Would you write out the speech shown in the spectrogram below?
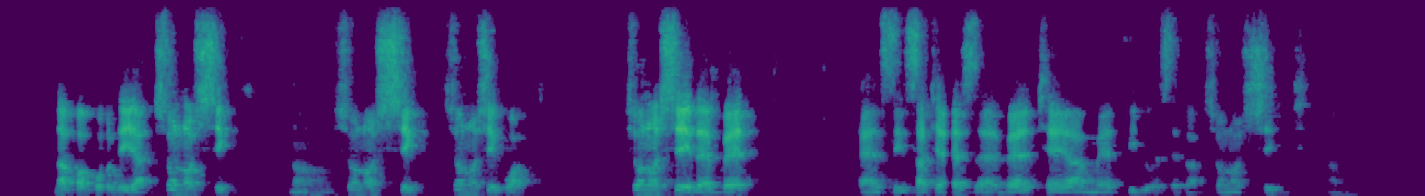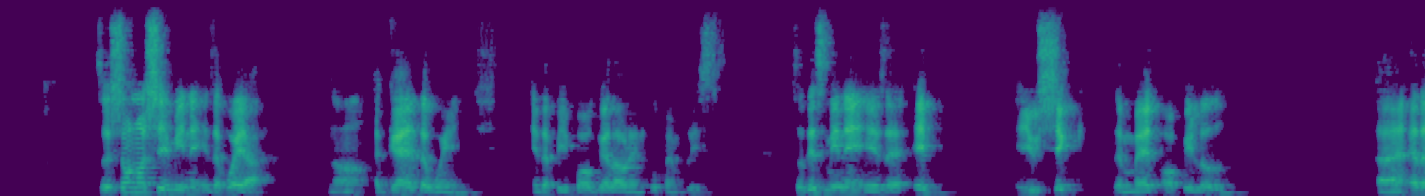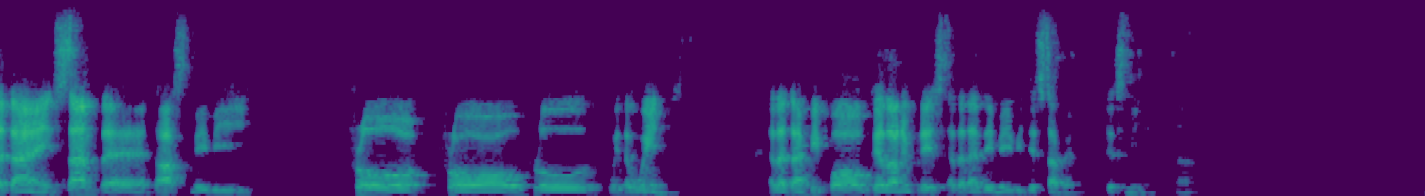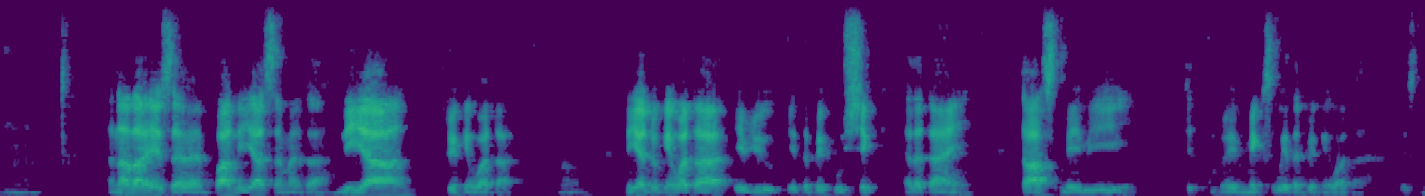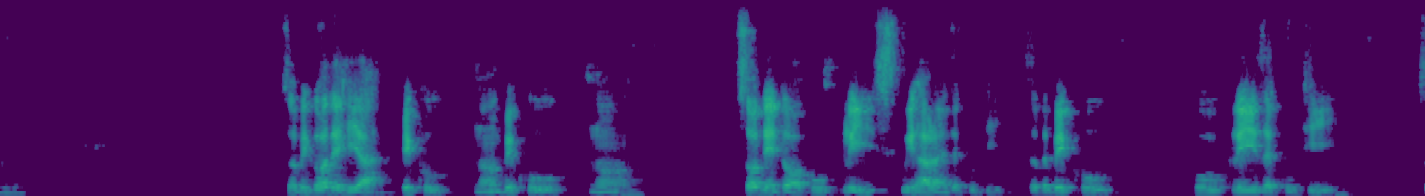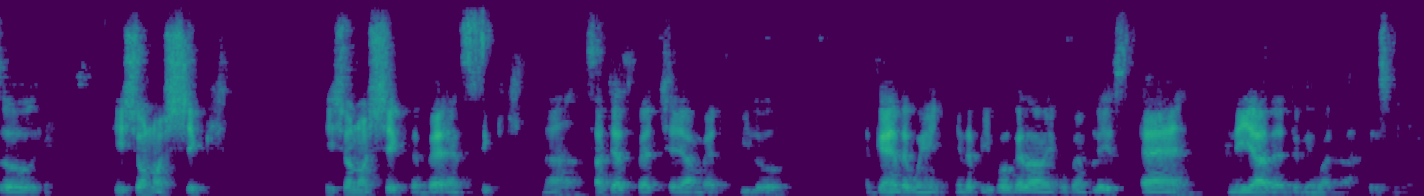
Not papoteya, should not shake, no? Shake. Should not shake what? Not shake the bed and see such as uh, bed, chair, mat, pillow, etc. Not shake. No? So not shake meaning is a where, no? Against the wind, in the people gathering open place. So this meaning is that if you shake the mat or pillow, uh, at the time, some the dust may be flow, flow, flow with the wind. At the time, people gather in place, at the time they may be disturbed. This meaning. Uh, mm. Another is uh, paniya niya drinking water. No? Niya drinking water, if you if the bhikkhu shake at the time, dust may be, mixed with the drinking water. This meaning. So because they hear bhikkhu, no bhikkhu no sorting to who cleans vihara is a kuti. So the bhikkhu who cleans a kuti, so he should not shake. He should not shake the bed and sick, no? such as bed, chair, mat, pillow, against the wind in the people gathering open place and near the drinking water. This meaning.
